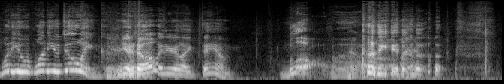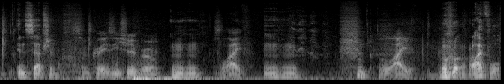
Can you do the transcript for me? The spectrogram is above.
what are you, what are you doing? You know, and you're like, damn, blah. Inception. Some crazy shit, bro. Mm-hmm. It's life. Mm-hmm. Life. Rifle.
